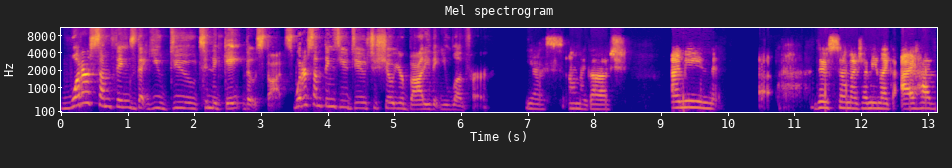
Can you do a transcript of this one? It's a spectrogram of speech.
what are some things that you do to negate those thoughts? What are some things you do to show your body that you love her? Yes. Oh my gosh. I mean, uh, there's so much. I mean, like, I have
